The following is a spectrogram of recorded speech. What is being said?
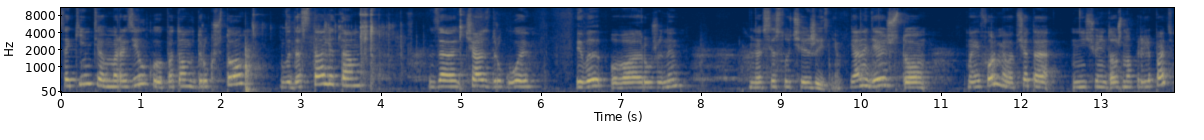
закиньте в морозилку, и потом вдруг что, вы достали там за час-другой, и вы вооружены на все случаи жизни. Я надеюсь, что к моей форме вообще-то ничего не должно прилипать,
